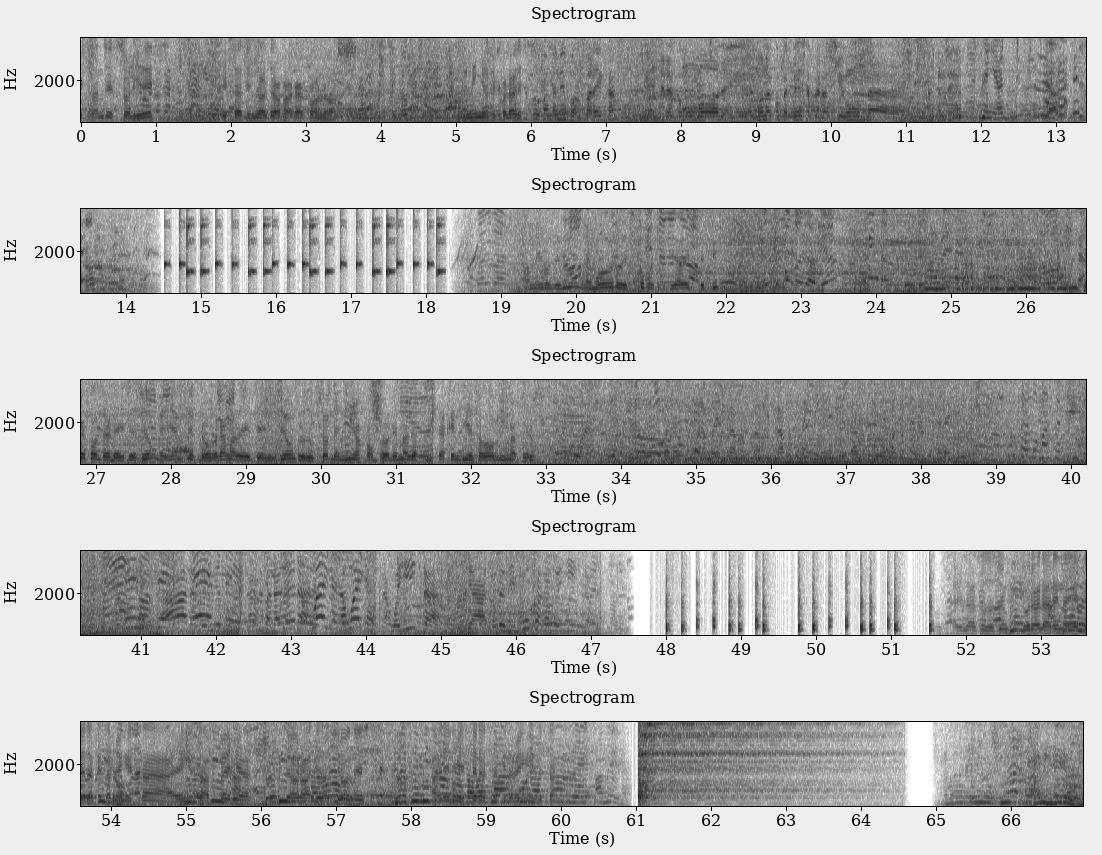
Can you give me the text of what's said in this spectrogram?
el stand de Solidez que está haciendo el trabajo acá con los niños escolares. también por pareja, eh, sería como un modo de, no una competencia, pero sí una... Ya, ¿listo? Amigos de vida en el módulo de psicomotricidad del CEPIC. Contra la decisión mediante programa de detención, reducción de niños con problemas de aprendizaje en Villa Salvador, Lima, Perú. La Asociación Cultural Arena y Estera que también está en esta feria de organizaciones. Arena y Estera está aquí también en el. Hay videos.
